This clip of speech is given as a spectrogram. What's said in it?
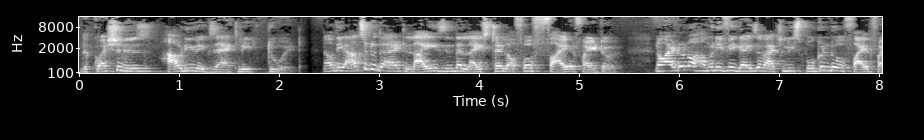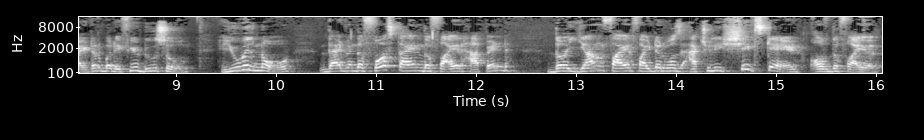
The question is, how do you exactly do it? Now, the answer to that lies in the lifestyle of a firefighter. Now, I don't know how many of you guys have actually spoken to a firefighter, but if you do so, you will know that when the first time the fire happened, the young firefighter was actually shit scared of the fire.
